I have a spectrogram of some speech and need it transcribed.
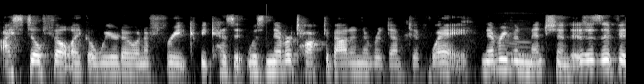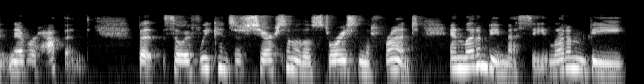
I still felt like a weirdo and a freak because it was never talked about in a redemptive way, never mm-hmm. even mentioned. It's as if it never happened. But so if we can just share some of those stories from the front and let them be messy, let them be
